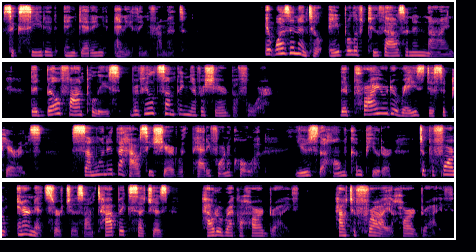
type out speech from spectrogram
succeeded in getting anything from it. It wasn't until April of 2009 that Bellefonte police revealed something never shared before. That prior to Ray's disappearance, someone at the house he shared with Patty Fornicola used the home computer to perform internet searches on topics such as how to wreck a hard drive, how to fry a hard drive,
